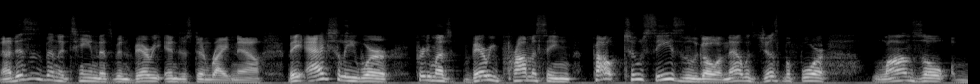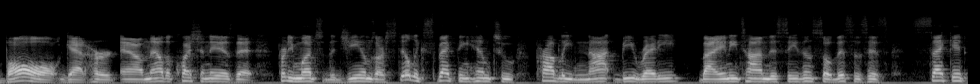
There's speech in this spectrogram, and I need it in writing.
Now, this has been a team that's been very interesting right now. They actually were pretty much very promising about two seasons ago, and that was just before Lonzo Ball got hurt. And now the question is that pretty much the GMs are still expecting him to probably not be ready by any time this season. So this is his second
